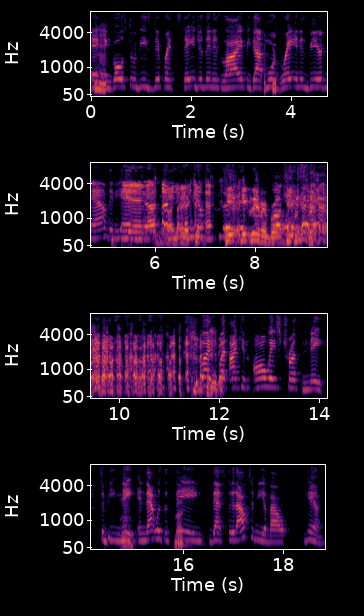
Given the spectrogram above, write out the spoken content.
and mm-hmm. and goes through these different stages in his life. He got more gray in his beard now than he had. Yeah, keep, keep, keep, living, bro. Keep living. but but I can always trust Nate to be mm. Nate, mm. and that was the thing right. that stood out to me about him.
